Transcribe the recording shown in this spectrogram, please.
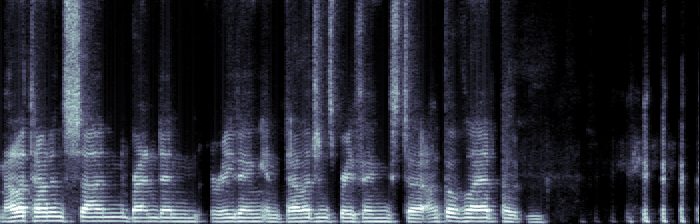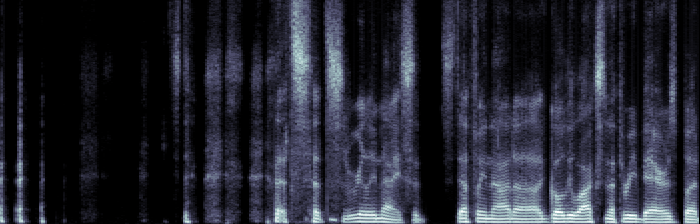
Melatonin's son, Brendan, reading intelligence briefings to Uncle Vlad Putin. that's that's really nice. It's definitely not uh, Goldilocks and the Three Bears, but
